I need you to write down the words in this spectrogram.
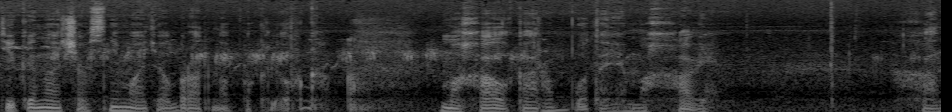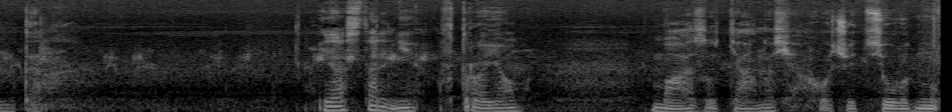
тільки почав знімати обратно покльовка. Махалка працює, махаві. Хантер. І остальні втроєм мазу тянуть. Хочуть цю одну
